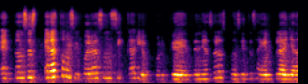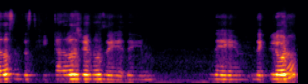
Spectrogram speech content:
Entonces era como si fueras un sicario, porque tenías a los pacientes ahí emplayados, emplastificados, llenos de, de, de- de cloro.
